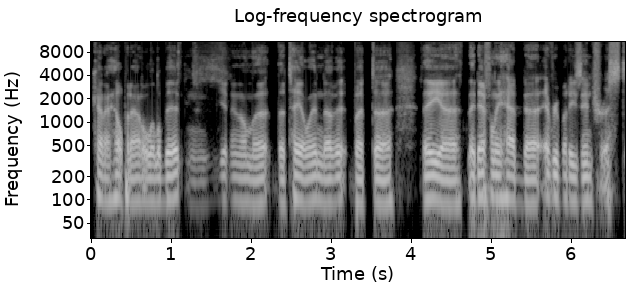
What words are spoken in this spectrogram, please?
kind of helping out a little bit and getting in on the, the tail end of it, but uh, they uh, they definitely had uh, everybody's interest.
